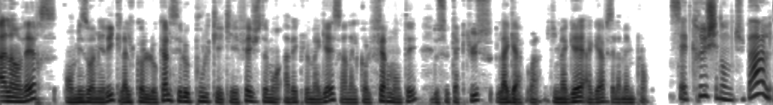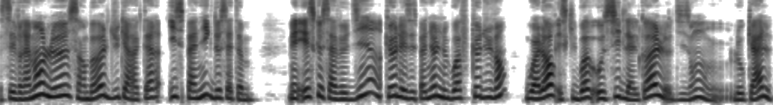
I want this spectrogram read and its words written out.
À l'inverse, en Mésoamérique, l'alcool local, c'est le pulque, qui est fait justement avec le maguey. C'est un alcool fermenté de ce cactus, l'agave. Voilà. Je dis maguey, agave, c'est la même plante. Cette cruche dont tu parles, c'est vraiment le symbole du caractère hispanique de cet homme. Mais est-ce que ça veut dire que les Espagnols ne boivent que du vin? Ou alors est-ce qu'ils boivent aussi de l'alcool, disons, euh, local?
